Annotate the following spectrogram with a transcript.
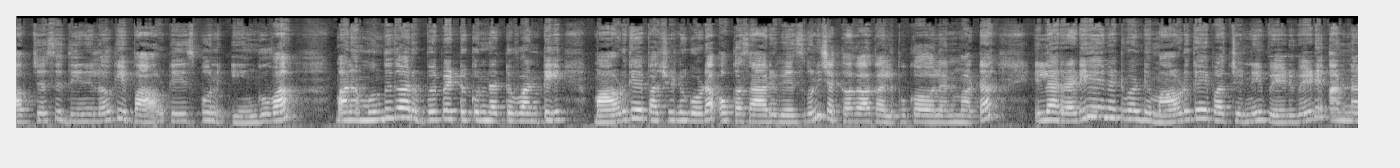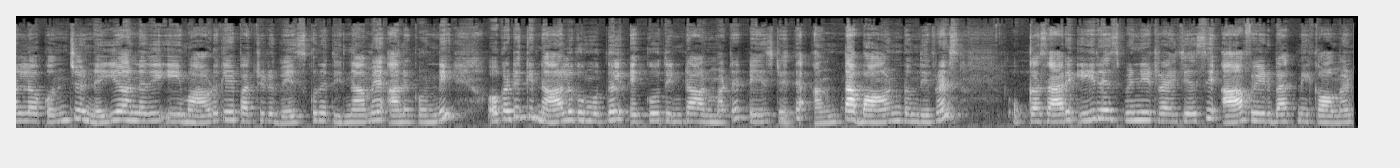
ఆఫ్ చేసి దీనిలోకి పావు టీ స్పూన్ ఇంగువ మనం ముందుగా రుబ్బి పెట్టుకున్నటువంటి మామిడికాయ పచ్చడిని కూడా ఒకసారి వేసుకొని చక్కగా కలుపుకోవాలన్నమాట. ఇలా రెడీ అయినటువంటి మామిడికాయ పచ్చడిని వేడివేడి అన్నంలో కొంచెం నెయ్యి అన్నది ఈ మామిడికాయ పచ్చడి వేసుకుని తిన్నామే అనుకోండి ఒకటికి నాలుగు ముద్దలు ఎక్కువ తింటాం అనమాట టేస్ట్ అయితే అంత బాగుంటుంది ఫ్రెండ్స్. ఒక్కసారి ఈ రెసిపీని ట్రై చేసి ఆ ఫీడ్బ్యాక్ని కామెంట్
